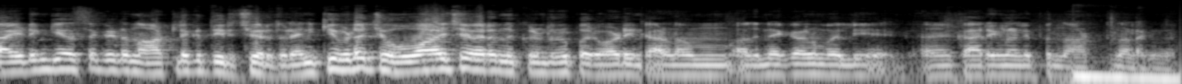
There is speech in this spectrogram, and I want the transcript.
റൈഡിംഗ് ഗിയേഴ്സ് ഒക്കെ നാട്ടിലേക്ക് തിരിച്ചു വരുത്തുള്ളൂ എനിക്ക് ഇവിടെ ചൊവ്വാഴ്ച വരെ നിൽക്കേണ്ട ഒരു പരിപാടി കാരണം അതിനേക്കാളും വലിയ കാര്യങ്ങളാണ് ഇപ്പൊ നാട്ടിൽ നടക്കുന്നത്.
